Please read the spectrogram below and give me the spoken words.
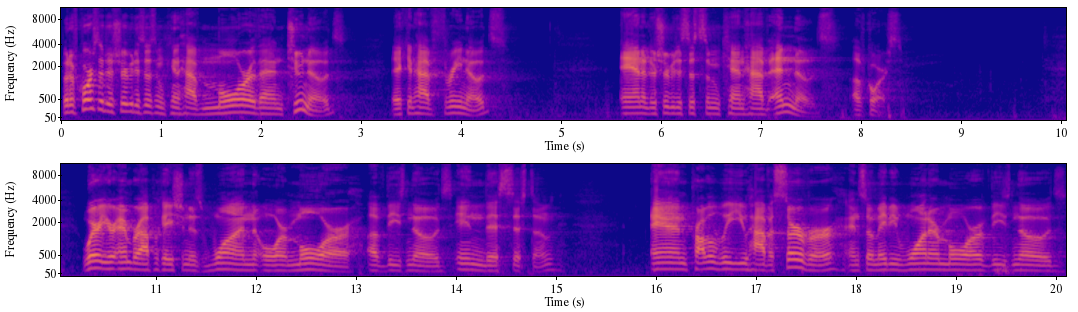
But of course, a distributed system can have more than two nodes. It can have three nodes. And a distributed system can have n nodes, of course. Where your Ember application is one or more of these nodes in this system, and probably you have a server, and so maybe one or more of these nodes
